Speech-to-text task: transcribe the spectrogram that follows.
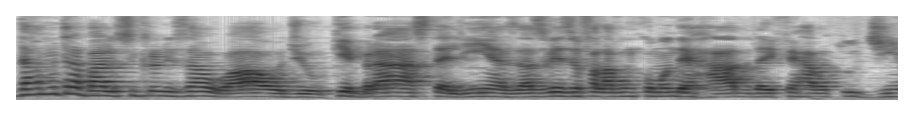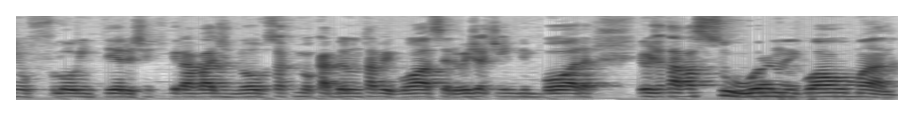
dava muito trabalho sincronizar o áudio, quebrar as telinhas. Às vezes eu falava um comando errado, daí ferrava tudinho, o flow inteiro, tinha que gravar de novo, só que meu cabelo não tava igual, a cerveja tinha ido embora, eu já tava suando igual, mano.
